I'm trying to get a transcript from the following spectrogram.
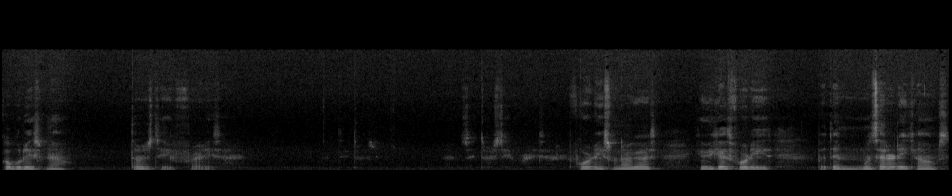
a couple days from now. Thursday, Friday, Saturday. Thursday, Friday, Saturday. Four days from now, guys. Give you guys four days. But then when Saturday comes,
